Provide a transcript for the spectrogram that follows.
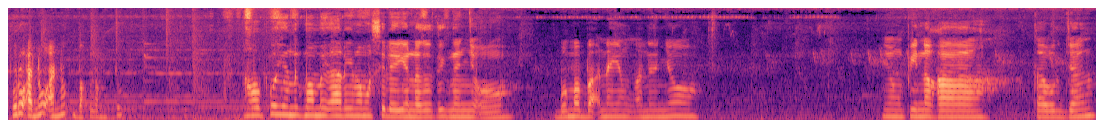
puro ano, ano, baklang to. Ako po yung nagmamayari naman sila yung natatignan nyo oh. Bumaba na yung ano nyo. Yung pinaka tawag dyan.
